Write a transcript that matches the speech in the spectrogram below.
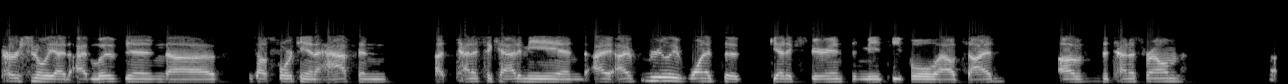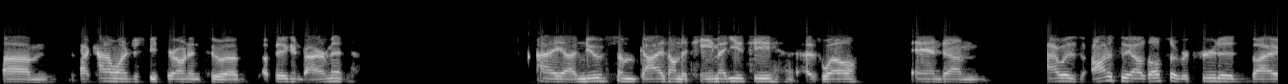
Personally, I'd, I'd, lived in uh, since I was 14 and a half in a tennis academy, and I, I really wanted to get experience and meet people outside of the tennis realm. Um, I kind of want to just be thrown into a, a big environment. I uh, knew some guys on the team at UT as well, and um, I was honestly I was also recruited by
